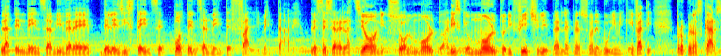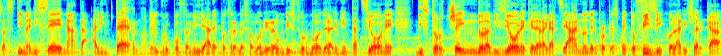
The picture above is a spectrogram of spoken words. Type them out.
la tendenza a vivere delle esistenze potenzialmente fallimentari. Le stesse relazioni sono molto a rischio, molto difficili per le persone bulimiche, infatti proprio una scarsa stima di sé nata all'interno del gruppo familiare potrebbe favorire un disturbo dell'alimentazione, distorcendo la visione che le ragazze hanno del proprio aspetto fisico, la ricerca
